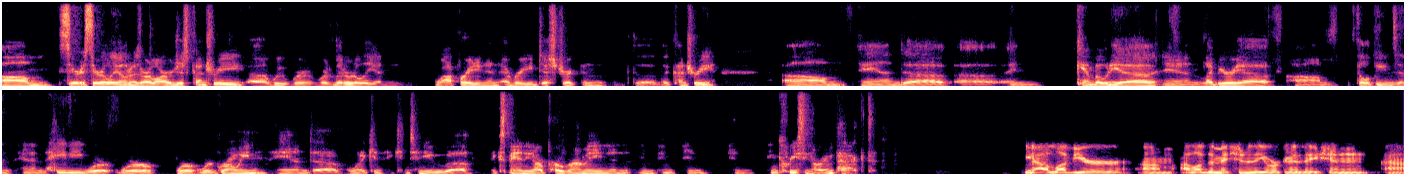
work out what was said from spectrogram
Um, Sierra, Sierra Leone is our largest country. We, we're, we're literally in, we're operating in every district in the, the country. Um, and, uh, uh, in Cambodia and Liberia, um, Philippines, and, and Haiti were, were, were, were growing, and uh, want to con- continue uh, expanding our programming and, increasing our impact. Yeah, I love your. Um, I love the mission of the organization. Uh,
